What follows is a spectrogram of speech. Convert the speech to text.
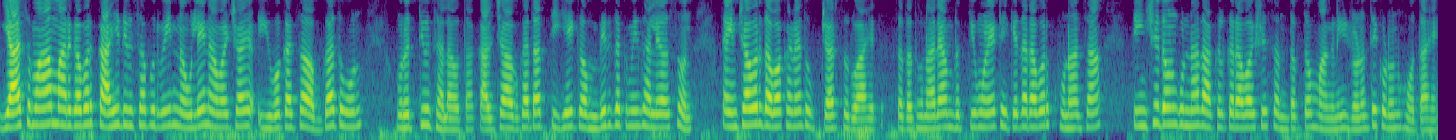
याच महामार्गावर काही दिवसापूर्वी नवले नावाच्या युवकाचा अपघात होऊन मृत्यू झाला होता. कालच्या अपघातात तिघे गंभीर जखमी झाले असून त्यांच्यावर दवाखान्यात उपचार सुरू आहेत. सतत होणाऱ्या मृत्यूमुळे ठेकेदारावर खुनाचा तीनशे दोन गुन्हा दाखल करावा अशी संतप्त मागणी जनतेकडून होत आहे.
